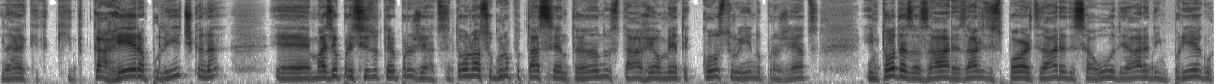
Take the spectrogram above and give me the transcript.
né? Que, que carreira política, né? É, mas eu preciso ter projetos. Então, o nosso grupo está sentando, está realmente construindo projetos em todas as áreas, área de esportes, área de saúde, área de emprego,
